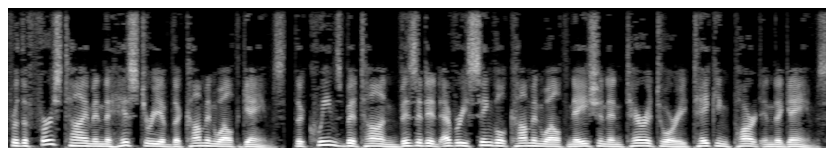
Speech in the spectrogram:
For the first time in the history of the Commonwealth Games, the Queen's baton visited every single Commonwealth nation and territory taking part in the Games,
